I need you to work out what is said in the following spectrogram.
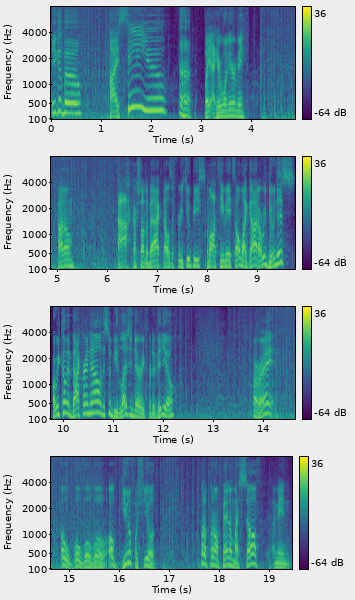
Peekaboo. I see you. Wait, I hear one near me. Got him. Ah, got shot in the back. That was a free two-piece. Come on, teammates. Oh my god, are we doing this? Are we coming back right now? This would be legendary for the video. All right. Oh, whoa, whoa, whoa. Oh, beautiful shield. I'm gonna put on Phantom myself. I mean,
